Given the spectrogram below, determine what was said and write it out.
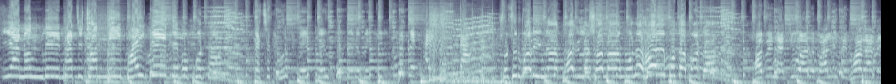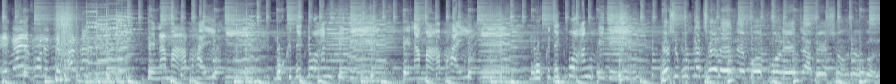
কি আনন্দে নাচি চন্দে ভাইকে দেব ফোটা। কেঁচা করতে কেউ তো বেরোবে কি করে দেখাই মুখটা? শ্বশুর বাড়ি না থাকলে শালা মনে হয় বোতা পাটা। হবে না জুয়ার বালিতে ভরা একাই পড়েছে ভাষা দেনা মা ভাইকে মুখ দেখব আংটি দে। দেনা মা ভাইকে মুখ দেখব আংটি দে। ফেসবুকে ছেড়ে দেব পড়ে যাবে সরগোল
